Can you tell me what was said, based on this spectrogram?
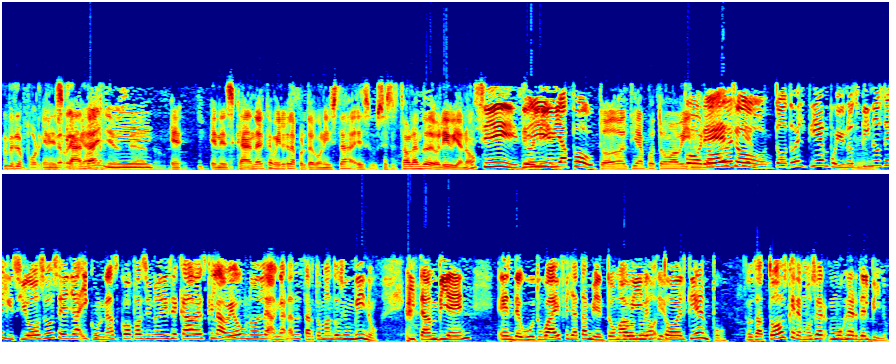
pero ¿por qué En me Scandal, regaña? O sea, no. En, en Scandal, Camila, la protagonista, es usted está hablando de Olivia, ¿no? sí, de Sí. Olivia Pope. Todo el tiempo toma vino. Por Todo el eso, tiempo. todo el tiempo. Y unos vinos deliciosos, ella, y con unas copas, y uno dice, cada vez que la veo, uno le dan ganas de estar tomándose un vino. Y también, en The Good Wife, ella también toma Todo vino todo el tiempo. O sea, todos queremos ser mujer del vino.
